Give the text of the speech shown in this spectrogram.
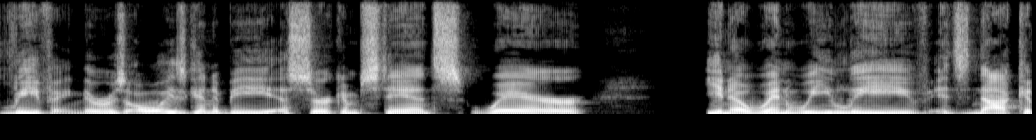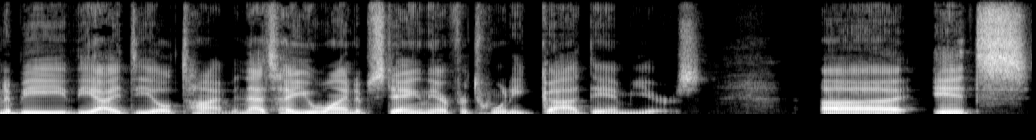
leaving there was always going to be a circumstance where you know when we leave it's not going to be the ideal time and that's how you wind up staying there for 20 goddamn years uh it's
